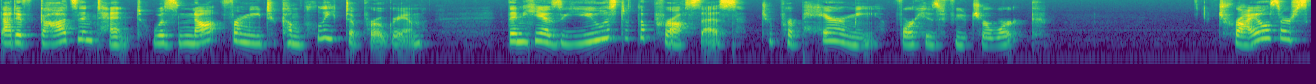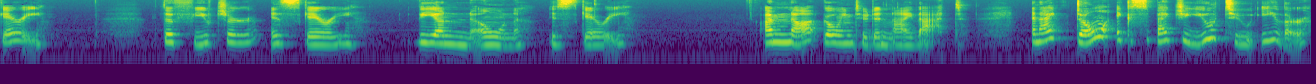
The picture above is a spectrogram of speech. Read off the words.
that if God's intent was not for me to complete a program, then he has used the process to prepare me for his future work. Trials are scary. The future is scary. The unknown is scary. I'm not going to deny that. And I don't expect you to either.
